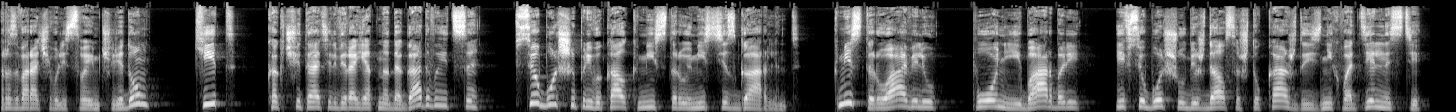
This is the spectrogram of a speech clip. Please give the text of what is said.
разворачивались своим чередом, Кит, как читатель, вероятно, догадывается, все больше привыкал к мистеру и миссис Гарленд, к мистеру Авелю, Пони и Барбаре, и все больше убеждался, что каждый из них в отдельности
